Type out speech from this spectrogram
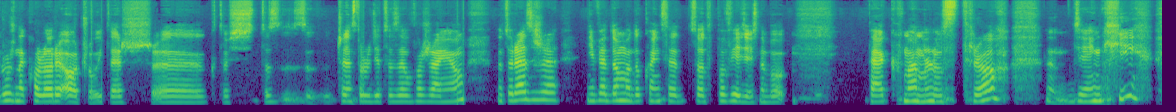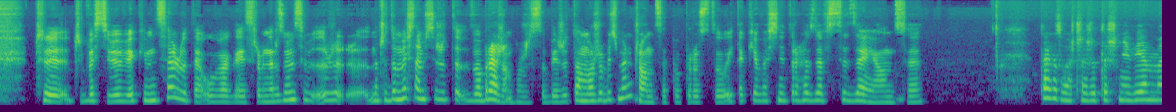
różne kolory oczu i też ktoś, to, często ludzie to zauważają, no to raz, że nie wiadomo do końca co odpowiedzieć, no bo tak, mam lustro, dzięki, czy, czy właściwie w jakim celu ta uwaga jest robiona. Rozumiem sobie, że, znaczy domyślam się, że to, wyobrażam może sobie, że to może być męczące po prostu i takie właśnie trochę zawstydzające. Tak, zwłaszcza, że też nie wiemy,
